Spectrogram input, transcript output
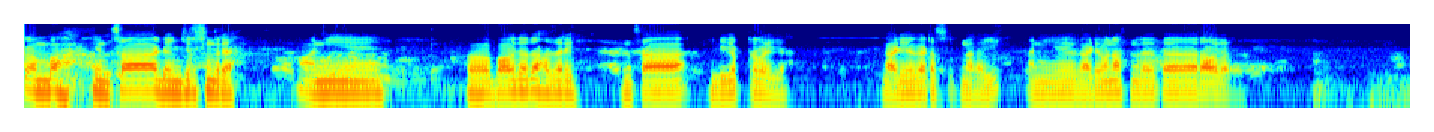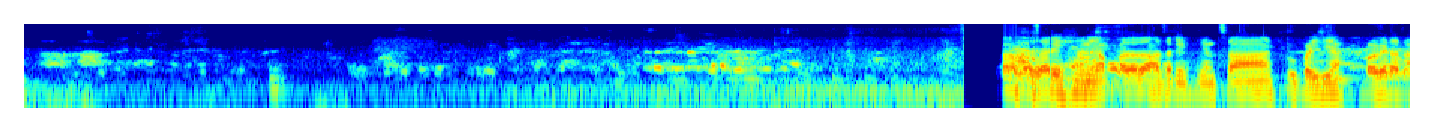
कळंबा यांचा डेंजर सुंदर्या आणि भाऊदादा हजारे यांचा हेलिकॉप्टर पाहिजे गाडी गटात सुटणार आहे. आणि गाडीवर असणार आहे तर रावदादा. हजारे आणि अप्पादादा हजारे यांचा शिव पाहिजे दादा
